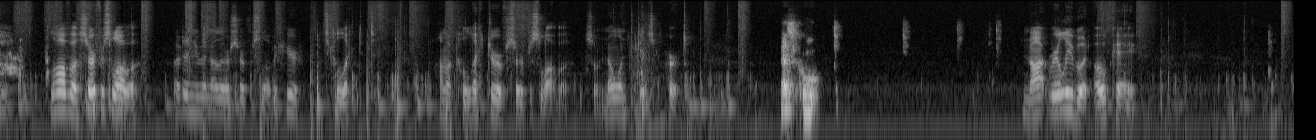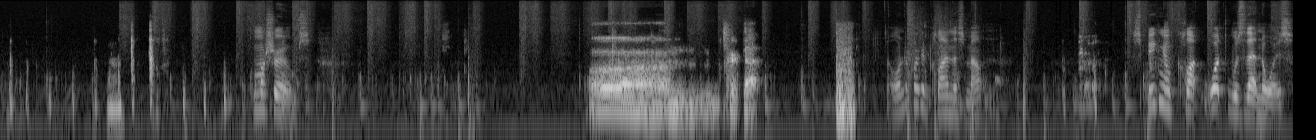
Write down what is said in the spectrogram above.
lava, surface lava. I didn't even know there was surface lava here. It's collected. I'm a collector of surface lava, so no one gets hurt. That's cool. Not really, but okay. Hmm. Mushrooms. Um, cook that. I wonder if I could climb this mountain. Speaking of cli- what was that noise?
